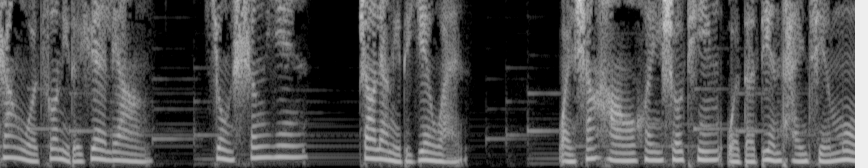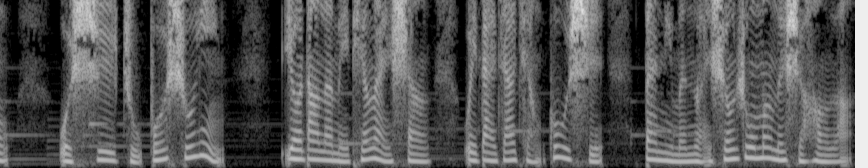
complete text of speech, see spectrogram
让我做你的月亮，用声音照亮你的夜晚。晚上好，欢迎收听我的电台节目，我是主播舒影。又到了每天晚上为大家讲故事、伴你们暖声入梦的时候了。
